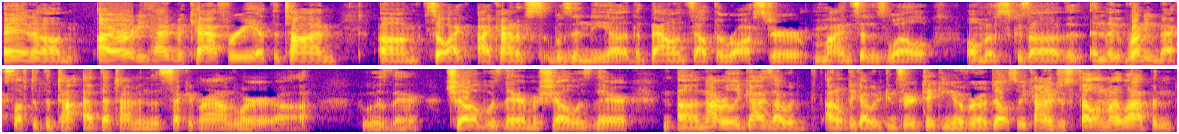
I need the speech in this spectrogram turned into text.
and um, I already had McCaffrey at the time. Um, so I, I kind of was in the uh, the balance out the roster mindset as well, almost because uh, the, and the running backs left at the time at that time in the second round were uh, who was there? Chubb was there, Michel was there. Uh, not really guys I would I don't think I would consider taking over Odell. So he kind of just fell in my lap and.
